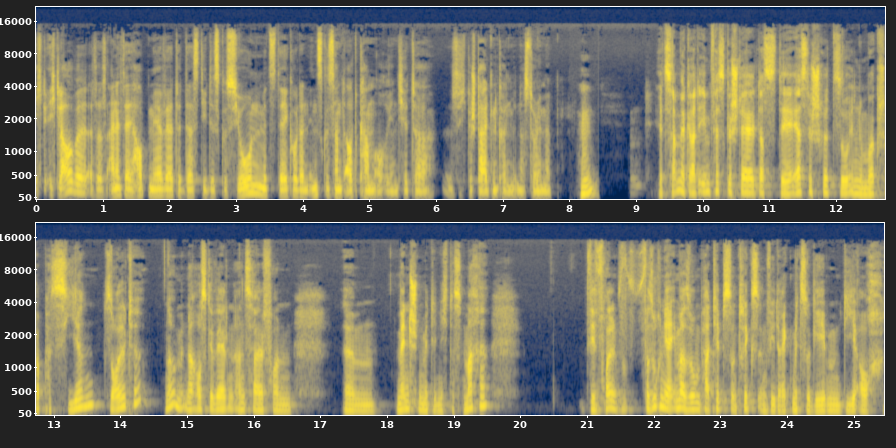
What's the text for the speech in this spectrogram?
ich, ich glaube, also das ist eines der Hauptmehrwerte, dass die Diskussionen mit Stakeholdern insgesamt outcome-orientierter sich gestalten können mit einer Story Map. Hm. Jetzt haben wir gerade eben festgestellt, dass der erste Schritt so in einem Workshop passieren sollte, ne, mit einer ausgewählten Anzahl von ähm, Menschen, mit denen ich das mache. Wir wollen, versuchen ja immer so ein paar Tipps und Tricks irgendwie direkt mitzugeben, die auch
